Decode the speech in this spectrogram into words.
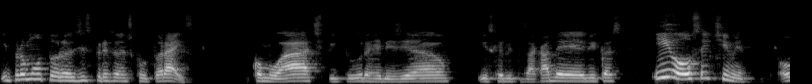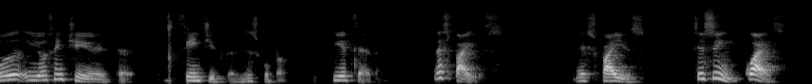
e promotoras de expressões culturais, como arte, pintura, religião, escritas acadêmicas e ou, ou, e ou científicas, desculpa, e etc. Nesse país, nesse país, se sim, quais?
